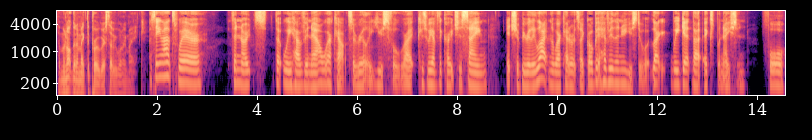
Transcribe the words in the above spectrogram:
then we're not going to make the progress that we want to make. I think that's where the notes that we have in our workouts are really useful, right? Because we have the coaches saying it should be really light in the workout, or it's like go a bit heavier than you're used to. It. Like we get that explanation for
